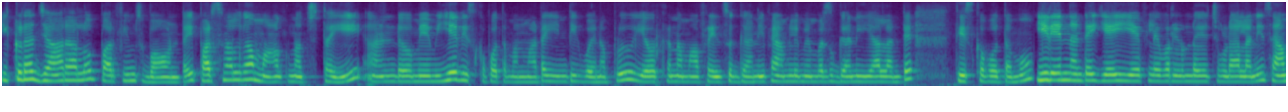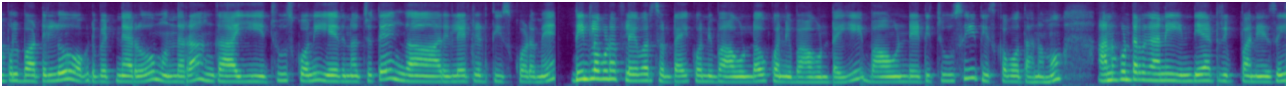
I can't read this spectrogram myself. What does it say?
ఇక్కడ జారాలో పర్ఫ్యూమ్స్ బాగుంటాయి. పర్సనల్గా మాకు నచ్చుతాయి. అండ్ మేము ఇయే తీసుకుపోతాం అనమాట ఇంటికి పోయినప్పుడు ఎవరికైనా మా ఫ్రెండ్స్కి కానీ ఫ్యామిలీ మెంబర్స్కి కానీ ఇవ్వాలంటే తీసుకుపోతాము. ఈడేంటంటే ఏ ఏ ఫ్లేవర్లు ఉన్నాయో చూడాలని శాంపుల్ బాటిల్ ఒకటి పెట్టినారు ముందర. ఇంకా అవి చూసుకొని ఏది నచ్చితే ఇంకా రిలేటెడ్ తీసుకోవడమే. దీంట్లో కూడా ఫ్లేవర్స్ ఉంటాయి. కొన్ని బాగుండవు కొన్ని బాగుంటాయి. బాగుండేటి చూసి తీసుకుపోతాము అనుకుంటారు కానీ ఇండియా ట్రిప్ అనేసి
